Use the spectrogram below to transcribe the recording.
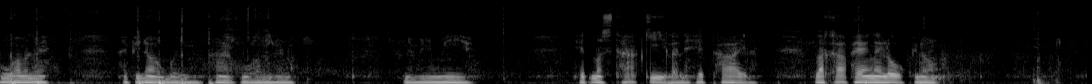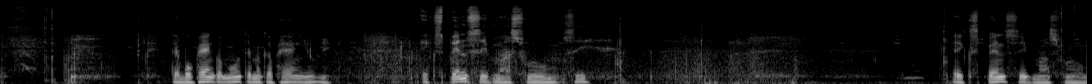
หัวมันไหมให้พี่น้องเบิ่งหักหัวมันเห็นบ่นี่มันยังมีอยู่เห็ดมัสทากิแล้วเนี่ยเห็ดพายนะราคาแพงในโลกพี่น้อง แต่บ่แพงกว่าหมูแต่มันก็แพงอยู่นี่ expensive mushroom see expensive mushroom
